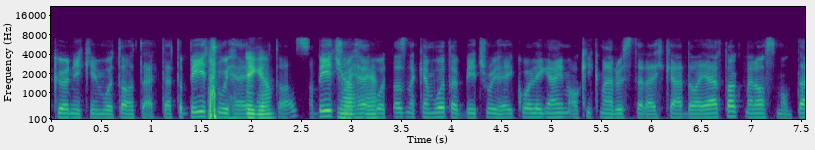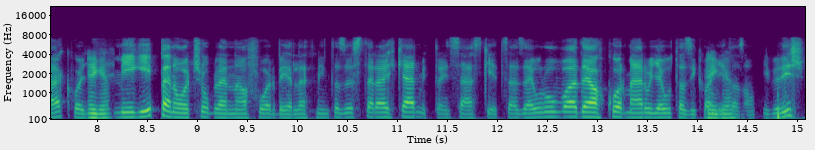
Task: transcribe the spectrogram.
környékén volt a határ, tehát a Bécsújhely Igen. volt az. A Bécsújhely ja, volt az, nekem voltak Bécsújhelyi kollégáim, akik már Österreichkárdal jártak, mert azt mondták, hogy Igen. még éppen olcsóbb lenne a forbérlet, mint az Österreichkár, mit tudom 100-200 euróval, de akkor már ugye utazik annyit Igen. azon kívül is,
